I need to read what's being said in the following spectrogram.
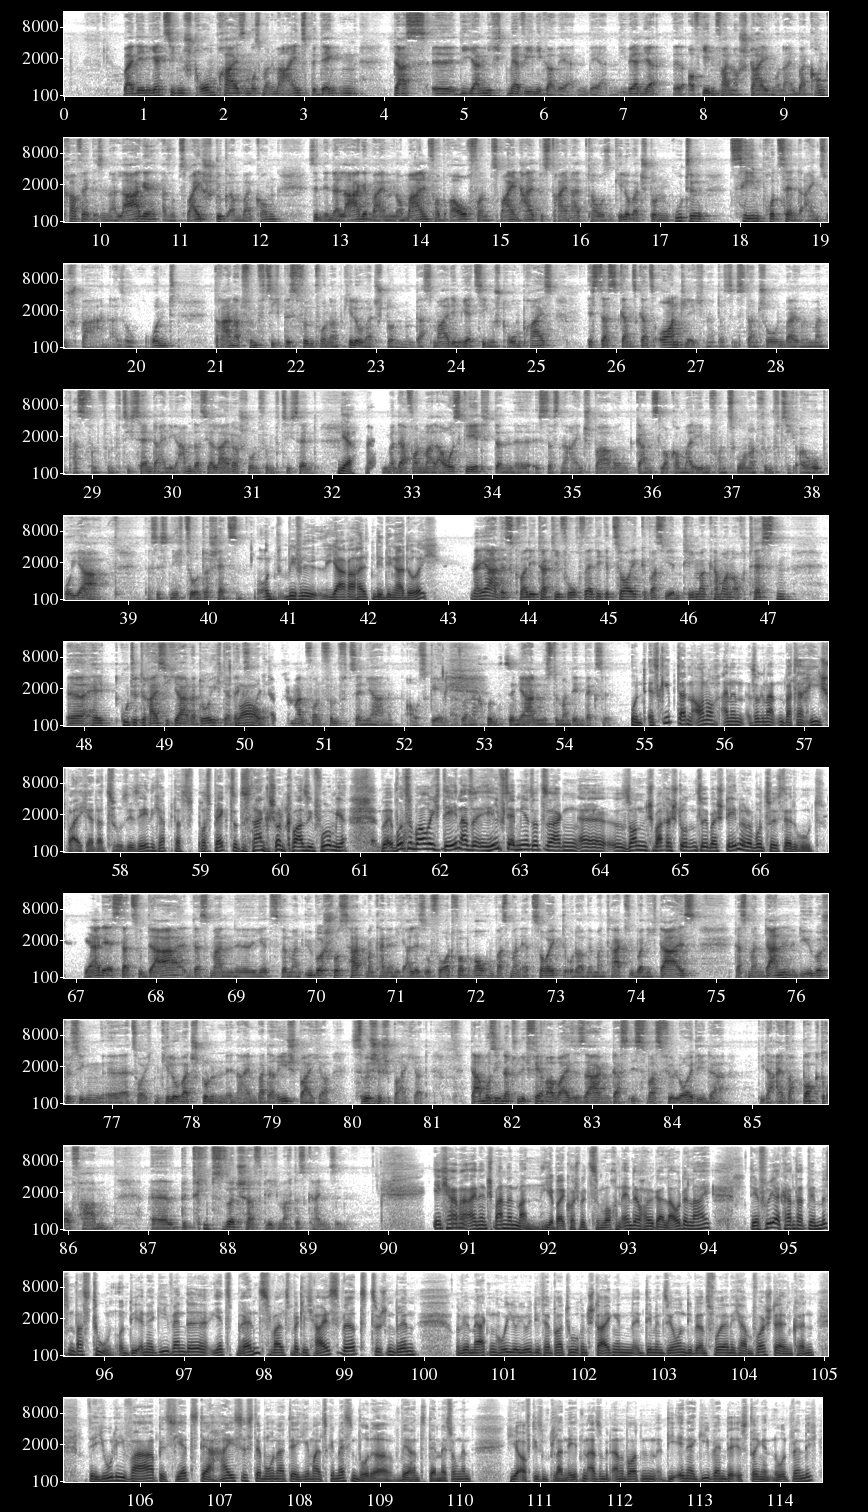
Bei den jetzigen Strompreisen muss man immer eins bedenken, dass äh, die ja nicht mehr weniger werden werden. Die werden ja äh, auf jeden Fall noch steigen. Und ein Balkonkraftwerk ist in der Lage, also zwei Stück am Balkon sind in der Lage, beim normalen Verbrauch von zweieinhalb bis dreieinhalbtausend Kilowattstunden gute zehn Prozent einzusparen. Also rund 350 bis 500 Kilowattstunden. Und das mal dem jetzigen Strompreis ist das ganz, ganz ordentlich. Ne? Das ist dann schon, weil wenn man fast von 50 Cent, einige haben das ja leider schon 50 Cent. Ja. Wenn man davon mal ausgeht, dann äh, ist das eine Einsparung ganz locker mal eben von 250 Euro pro Jahr. Das ist nicht zu unterschätzen. Und wie viele Jahre halten die Dinger durch? Naja, das qualitativ hochwertige Zeug, was wir in Klimakammern auch testen, äh, hält gute 30 Jahre durch. Der Wechselrichter wow. kann man von 15 Jahren ausgehen. Also nach 15 Jahren müsste man den wechseln. Und es gibt dann auch noch einen sogenannten Batteriespeicher dazu. Sie sehen, ich habe das Prospekt sozusagen schon quasi vor mir. wozu brauche ich den? Also hilft er mir sozusagen, äh, sonnenschwache Stunden zu überstehen oder wozu ist der gut? Ja, der ist dazu da, dass man äh, jetzt, wenn man Überschuss hat, man kann ja nicht alles sofort verbrauchen, was man erzeugt, oder wenn man tagsüber nicht da ist, dass man dann die überschüssigen äh, erzeugten Kilowattstunden in einem Batteriespeicher zwischenspeichert. Da muss ich natürlich fairerweise sagen, das ist was für Leute, die da, die da einfach Bock drauf haben. Äh, betriebswirtschaftlich macht das keinen Sinn. Ich habe einen spannenden Mann hier bei Koschwitz zum Wochenende, Holger Laudelei, der früh erkannt hat, wir müssen was tun. Und die Energiewende, jetzt brennt, weil es wirklich heiß wird zwischendrin. Und wir merken, huiuiui, die Temperaturen steigen in Dimensionen, die wir uns vorher nicht haben vorstellen können. Der Juli war bis jetzt der heißeste Monat, der jemals gemessen wurde während der Messungen hier auf diesem Planeten. Also mit anderen Worten, die Energiewende ist dringend notwendig.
